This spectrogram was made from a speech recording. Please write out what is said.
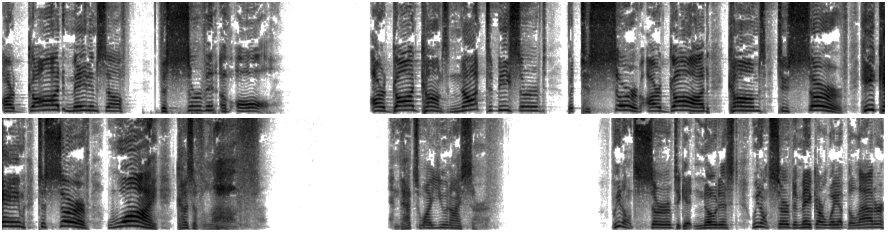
Our God made himself the servant of all. Our God comes not to be served, but to serve. Our God comes to serve. He came to serve. Why? Because of love. And that's why you and I serve. We don't serve to get noticed. We don't serve to make our way up the ladder.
